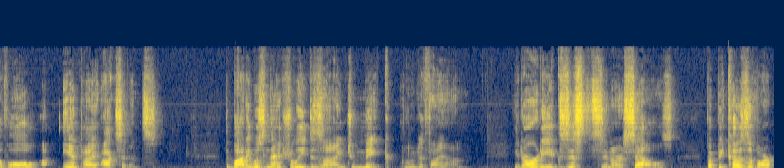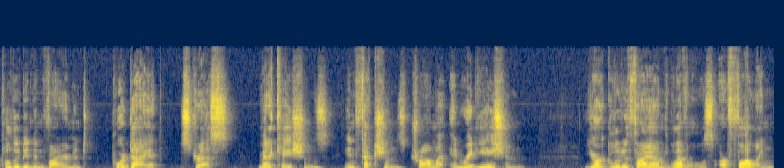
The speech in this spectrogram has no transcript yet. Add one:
of all antioxidants. The body was naturally designed to make glutathione. It already exists in our cells, but because of our polluted environment, poor diet, stress, medications, infections, trauma, and radiation, your glutathione levels are falling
